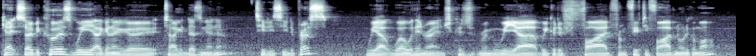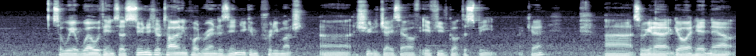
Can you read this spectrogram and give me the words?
Okay, so because we are gonna go target designate now, TDC depress, we are well within range because remember we uh we could have fired from 55 nautical mile. So we are well within so as soon as your targeting pod renders in you can pretty much uh, shoot a JSOW off if you've got the speed okay? Uh, so we're gonna go ahead now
